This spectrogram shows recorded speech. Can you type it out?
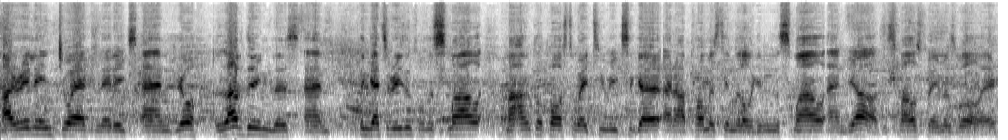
I really enjoy athletics and yo, I love doing this and I think that's the reason for the smile. My uncle passed away two weeks ago and I promised him that I'll give him the smile and yeah, the smile's for him as well, eh?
